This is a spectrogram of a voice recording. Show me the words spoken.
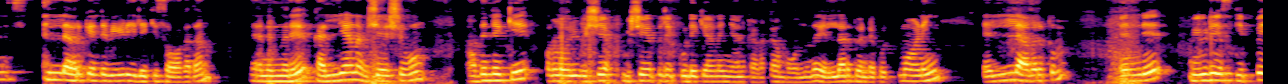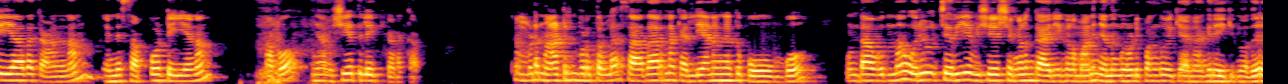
എല്ലാവർക്കും എന്റെ വീഡിയോയിലേക്ക് സ്വാഗതം. ഞാൻ ഇന്നൊരു കല്യാണ വിശേഷവും അതിലേക്ക് ഉള്ള ഒരു വിഷയ വിഷയത്തിലേക്ക് കൂടിയൊക്കെയാണ് ഞാൻ കടക്കാൻ പോകുന്നത്. എല്ലാവർക്കും എന്റെ ഗുഡ് മോർണിംഗ് എല്ലാവർക്കും എന്റെ വീഡിയോ സ്കിപ്പ് ചെയ്യാതെ കാണണം. എന്നെ സപ്പോർട്ട് ചെയ്യണം. അപ്പോൾ ഞാൻ വിഷയത്തിലേക്ക് കടക്കാം. നമ്മുടെ നാട്ടിൻ പുറത്തുള്ള സാധാരണ കല്യാണങ്ങൾക്ക് പോകുമ്പോൾ ഉണ്ടാകുന്ന ഒരു ചെറിയ വിശേഷങ്ങളും കാര്യങ്ങളുമാണ് ഞാൻ നിങ്ങളോട് പങ്കുവയ്ക്കാൻ ആഗ്രഹിക്കുന്നത്.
